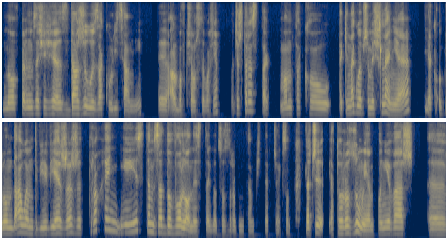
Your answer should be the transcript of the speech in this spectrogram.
no, w pewnym sensie się zdarzyły za kulisami, yy, albo w książce właśnie. Chociaż teraz tak mam taką, takie nagłe przemyślenie, jak oglądałem dwie wieże, że trochę nie jestem zadowolony z tego, co zrobił tam Peter Jackson. Znaczy, ja to rozumiem, ponieważ e,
